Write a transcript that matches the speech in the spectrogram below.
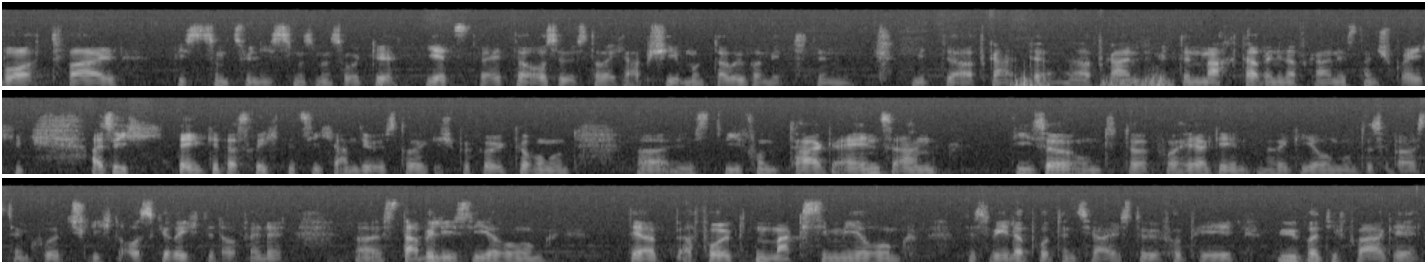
Wortwahl bis zum Zynismus, man sollte jetzt weiter aus Österreich abschieben und darüber mit den, mit Afghan, Afghan, mit den Machthabern in Afghanistan sprechen. Also ich denke, das richtet sich an die österreichische Bevölkerung und äh, ist wie von Tag eins an dieser und der vorhergehenden Regierung unter Sebastian Kurz schlicht ausgerichtet auf eine äh, Stabilisierung der erfolgten Maximierung des Wählerpotenzials der ÖVP über die Frage,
